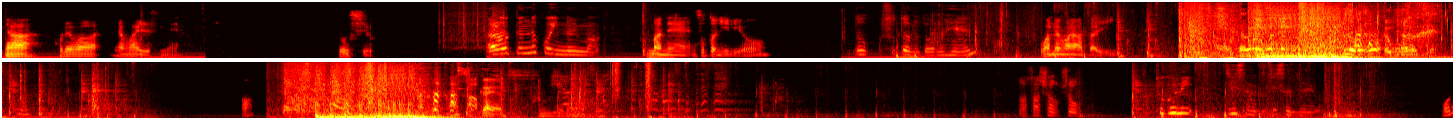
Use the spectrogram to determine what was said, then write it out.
いやー、これはやばいですね。どうしよあらおくんどこいんの今？う。今ね、外にいるよ。ど、外のどの辺？我々あたり。マジかよ。信じられない。野さん勝負勝負どこに？じいさん、じいさんじゃないわ。もう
